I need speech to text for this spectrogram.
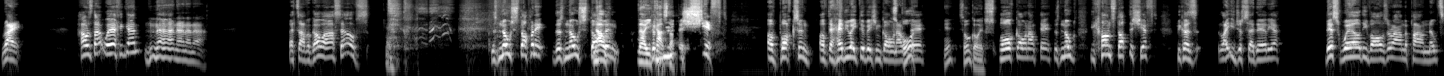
Right. How's that work again? Nah, nah, nah, nah. Let's have a go ourselves. There's no stopping it. There's no stopping. No, you the can't stop it. Shift of boxing of the heavyweight division going Sport. out there. Yeah, it's all going. Sport going out there. There's no. You can't stop the shift because, like you just said earlier, this world evolves around the pound note.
